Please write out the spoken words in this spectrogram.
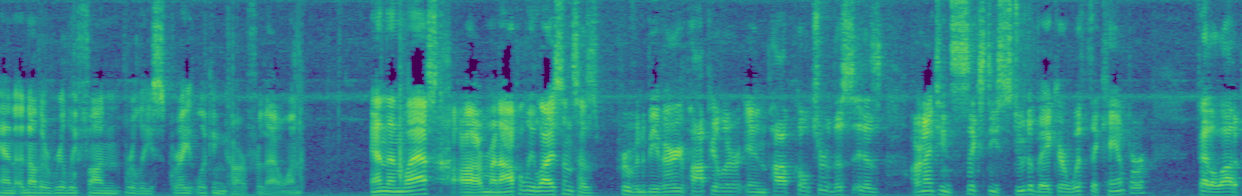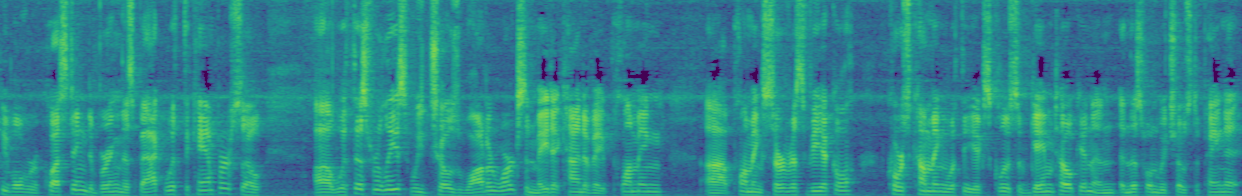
and another really fun release. Great looking car for that one. And then last, our Monopoly license has proven to be very popular in pop culture. This is our 1960 Studebaker with the camper. I've had a lot of people requesting to bring this back with the camper, so uh, with this release, we chose Waterworks and made it kind of a plumbing uh, plumbing service vehicle. Of course, coming with the exclusive game token, and, and this one we chose to paint it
